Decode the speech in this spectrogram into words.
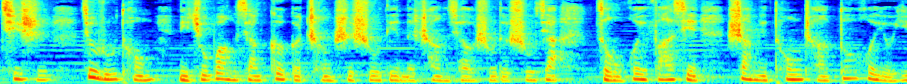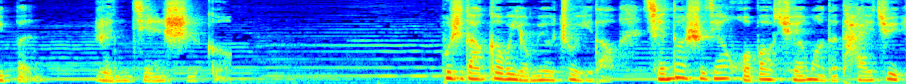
其实就如同你去望向各个城市书店的畅销书的书架，总会发现上面通常都会有一本《人间失格》。不知道各位有没有注意到，前段时间火爆全网的台剧《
